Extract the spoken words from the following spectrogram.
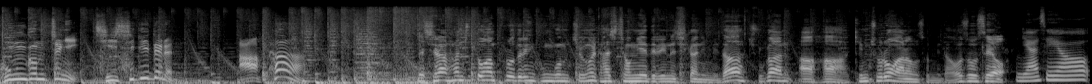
궁금증이 지식이 되는 아하. 네, 지난 한 주 동안 풀어드린 궁금증을 다시 정리해드리는 시간입니다. 주간 아하 김초롱 아나운서입니다. 어서 오세요. 안녕하세요.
